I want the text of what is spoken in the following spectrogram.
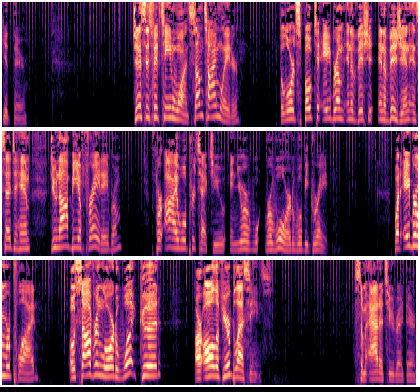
get there. Genesis 15, 1. Sometime later, the Lord spoke to Abram in a, vision, in a vision and said to him, Do not be afraid, Abram, for I will protect you, and your reward will be great. But Abram replied, O sovereign Lord, what good are all of your blessings. Some attitude right there.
